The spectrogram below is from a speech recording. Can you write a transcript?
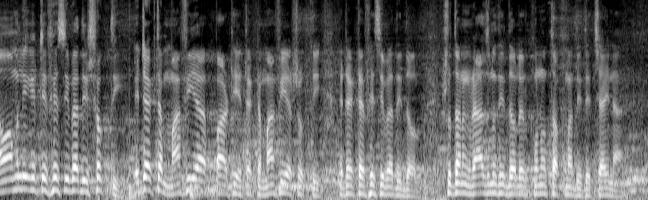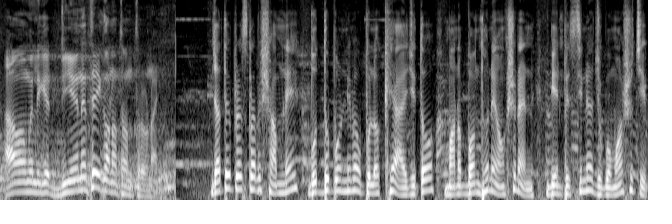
আওয়ামী লীগ একটি ফেসিবাদী শক্তি। এটা একটা মাফিয়া পার্টি এটা একটা মাফিয়া শক্তি এটা একটা ফেসিবাদী দল। সুতরাং রাজনৈতিক দলের কোনো তকমা দিতে চাই না। আওয়ামী লীগের ডিএনএতেই গণতন্ত্র নাই জাতীয় প্রেস ক্লাবের সামনে বুদ্ধ পূর্ণিমা উপলক্ষে আয়োজিত মানববন্ধনে অংশ নেন বিএনপির সিনিয়র যুব মহাসচিব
